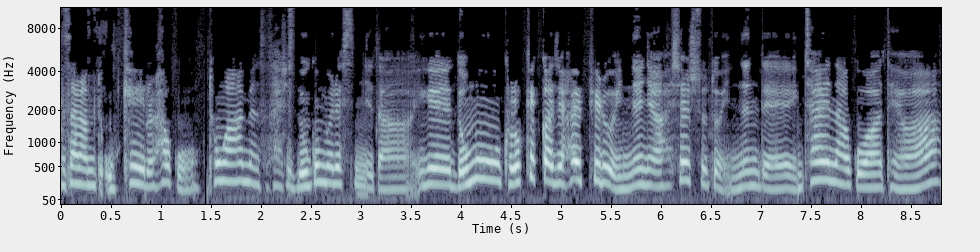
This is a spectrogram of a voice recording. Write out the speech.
그 사람도 오케이를 하고 통화하면서 사실 녹음을 했습니다. 이게 너무 그렇게까지 할 필요 있느냐 하실 수도 있는데 임차인하고와 대화,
